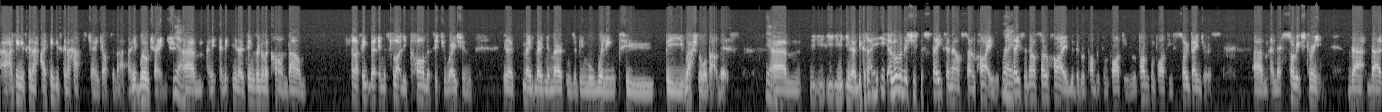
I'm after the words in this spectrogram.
Uh, I think it's gonna. I think it's gonna have to change after that, and it will change. Yeah. Um, and it, and it, you know things are gonna calm down, and I think that in a slightly calmer situation, you know, maybe, maybe Americans would be more willing to be rational about this. Yeah. Um, you, you, you know, because I, a lot of it's just the stakes are now so high. Right. The stakes are now so high with the Republican Party. The Republican Party is so dangerous, um, and they're so extreme that that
